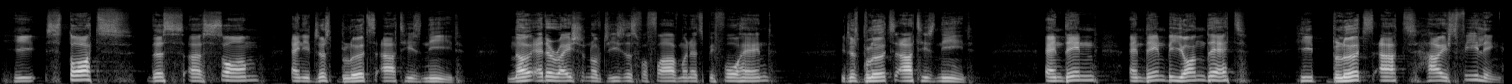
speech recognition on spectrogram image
He starts this uh, psalm and he just blurts out his need. No adoration of Jesus for five minutes beforehand. He just blurts out his need. And then, and then beyond that, he blurts out how he's feeling.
